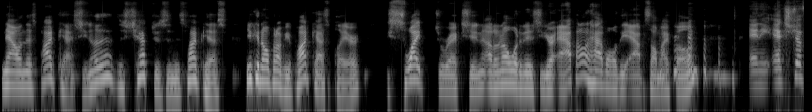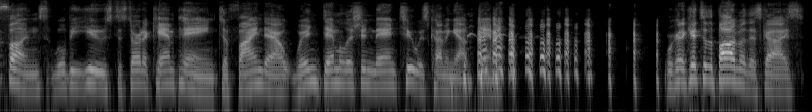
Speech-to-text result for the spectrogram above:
now in this podcast. You know that? There's chapters in this podcast. You can open up your podcast player, swipe direction. I don't know what it is in your app. I don't have all the apps on my phone. Any extra funds will be used to start a campaign to find out when Demolition Man 2 is coming out. Damn it. We're going to get to the bottom of this, guys.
